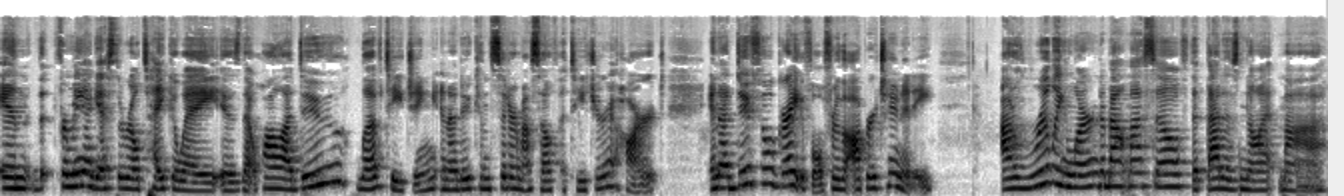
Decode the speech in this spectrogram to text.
And th- for me, I guess the real takeaway is that while I do love teaching and I do consider myself a teacher at heart, and I do feel grateful for the opportunity, I really learned about myself that that is not my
